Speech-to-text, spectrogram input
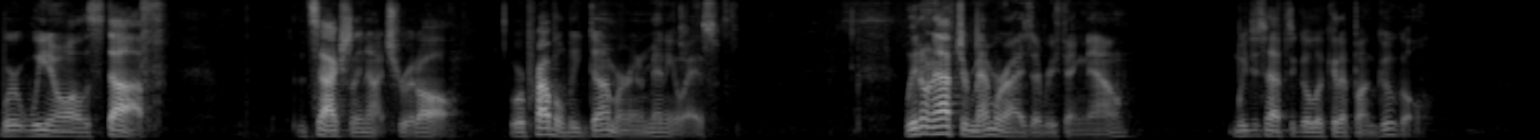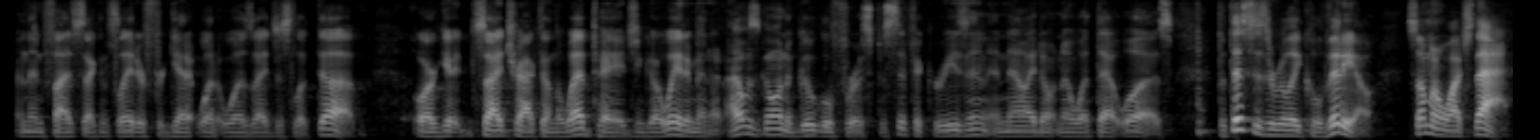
we're, we know all the stuff, it's actually not true at all. We're probably dumber in many ways. We don't have to memorize everything now. We just have to go look it up on Google. And then five seconds later, forget what it was I just looked up. Or get sidetracked on the web page and go, wait a minute, I was going to Google for a specific reason and now I don't know what that was. But this is a really cool video, so I'm going to watch that.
